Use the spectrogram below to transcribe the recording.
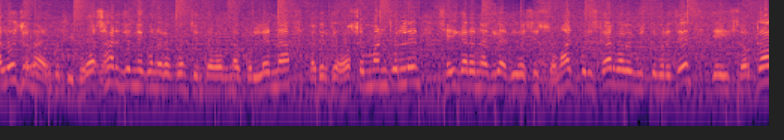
আলোচনায় বসার জন্য কোনো রকম চিন্তা ভাবনা করলেন না, তাদেরকে অসম্মান করলেন, সেই কারণে আজকে আদিবাসী সমাজ পরিষ্কারভাবে বুঝতে পেরেছেন যে এই সরকার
